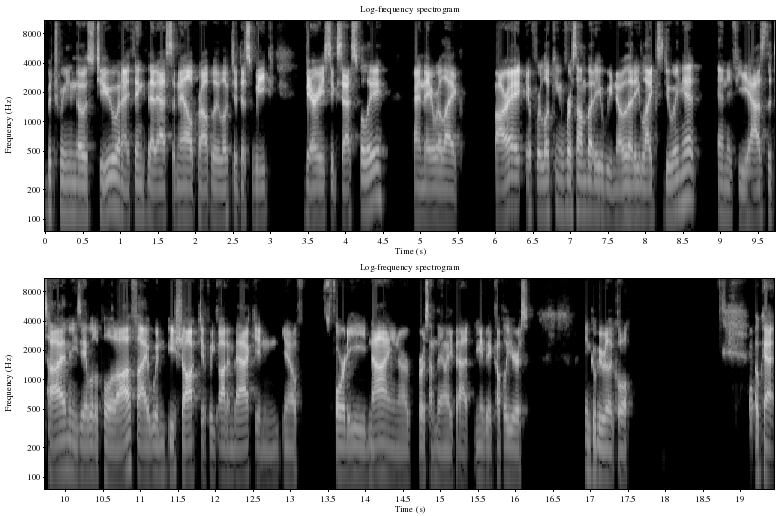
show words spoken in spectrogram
between those two. And I think that SNL probably looked at this week very successfully. And they were like, all right, if we're looking for somebody, we know that he likes doing it. And if he has the time and he's able to pull it off, I wouldn't be shocked if we got him back in, you know, 49 or, or something like that, maybe a couple years. I think it would be really cool. Okay.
